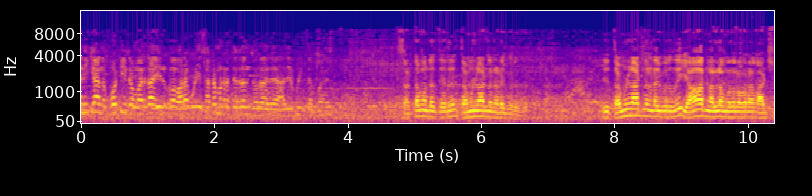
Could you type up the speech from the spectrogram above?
அணிக்கா அந்த போட்டின்ற மாதிரி தான் இருக்கும். வரக்கூடிய சட்டமன்ற தேர்தல்னு சொல்றாரு. அது எப்படி சார்? சட்டமன்ற தேர்தல் தமிழ்நாட்டில் நடைபெறுது. இது தமிழ்நாட்டில் நடைபெறுது. யார் நல்ல முதல்வராக ஆட்சி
